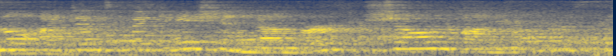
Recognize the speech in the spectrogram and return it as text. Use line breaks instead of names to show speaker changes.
personal identification number shown on your receipt.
